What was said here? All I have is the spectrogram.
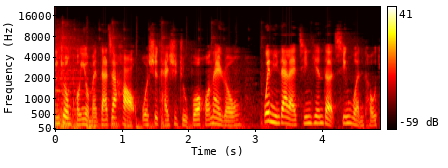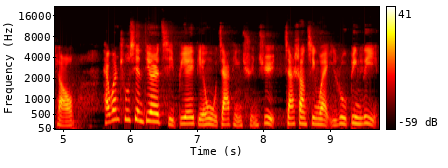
听众朋友们，大家好，我是台视主播侯乃荣，为您带来今天的新闻头条。台湾出现第二起 BA. 点五家庭群聚，加上境外移入病例，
